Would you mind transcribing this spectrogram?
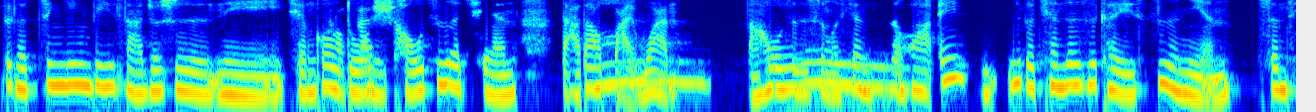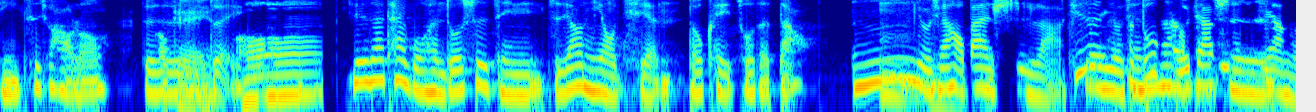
这个精英 visa 就是你钱够多，你投资的钱达到百万，哦、然后或者是什么限制的话，哎、哦，那个签证是可以四年申请一次就好了，对对对对，哦，其实，在泰国很多事情，只要你有钱，都可以做得到，嗯，有钱好。办事啦，其实有很多国家是这样啦。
